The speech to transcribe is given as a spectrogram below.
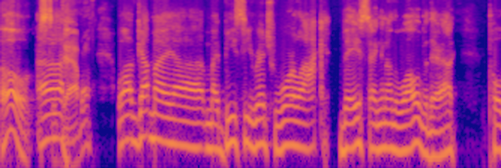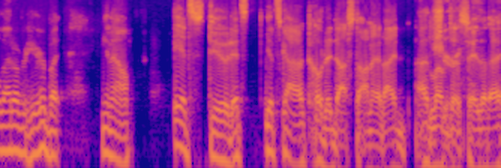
Oh, You still uh, dabble? well, I've got my uh, my BC Rich Warlock bass hanging on the wall over there. I'll pull that over here, but you know, it's dude, it's it's got a coat of dust on it. I'd I'd love Sure. to say that I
